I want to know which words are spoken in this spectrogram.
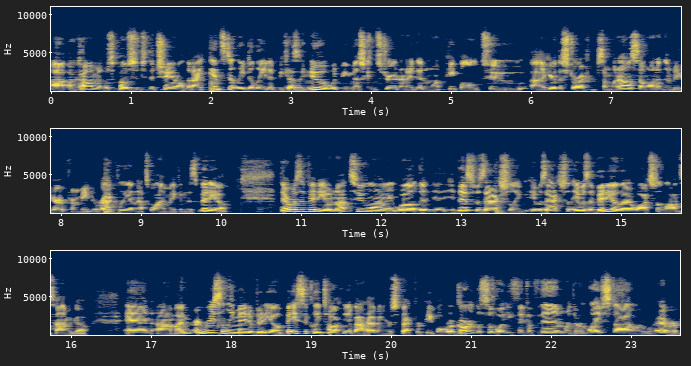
uh, a comment was posted to the channel that I instantly deleted because I knew it would be misconstrued and I didn't want people to uh, hear the story from someone else. I wanted them to hear it from me directly, and that's why I'm making this video. There was a video not too long ago. Well, th this was actually it was actually it was a video that I watched a long time ago, and um, I, I recently made a video basically talking about having respect for people, regardless of what you think of them or their lifestyle or whatever.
